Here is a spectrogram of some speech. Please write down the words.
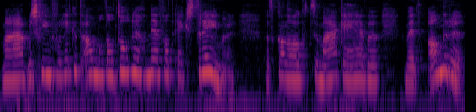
maar misschien voel ik het allemaal dan toch nog net wat extremer. Dat kan ook te maken hebben met andere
